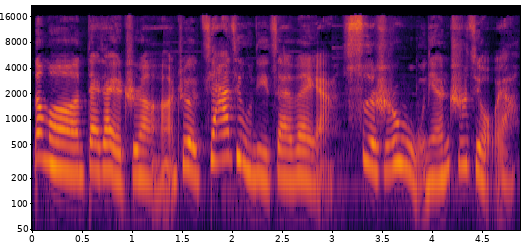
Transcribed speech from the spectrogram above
那么大家也知道啊，这个嘉靖帝在位啊，四十五年之久呀，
